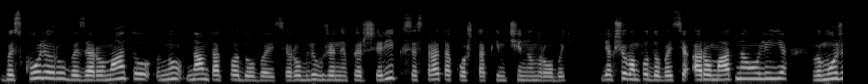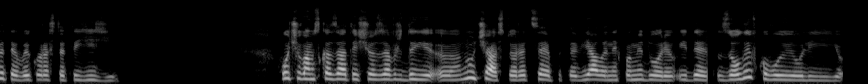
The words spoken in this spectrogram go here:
без кольору, без аромату. Ну, нам так подобається. Роблю вже не перший рік. Сестра також таким чином робить. Якщо вам подобається ароматна олія, ви можете використати її. Хочу вам сказати, що завжди, е, ну, часто рецепт в'ялених помідорів іде з оливковою олією.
